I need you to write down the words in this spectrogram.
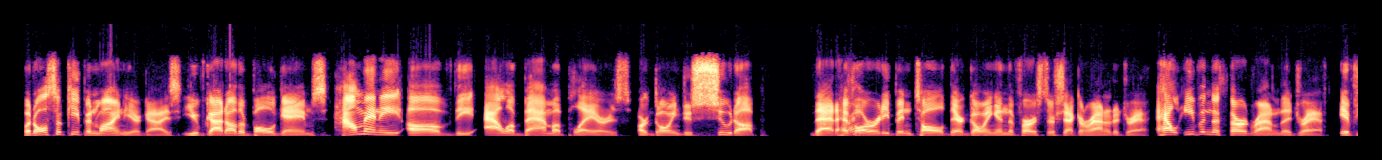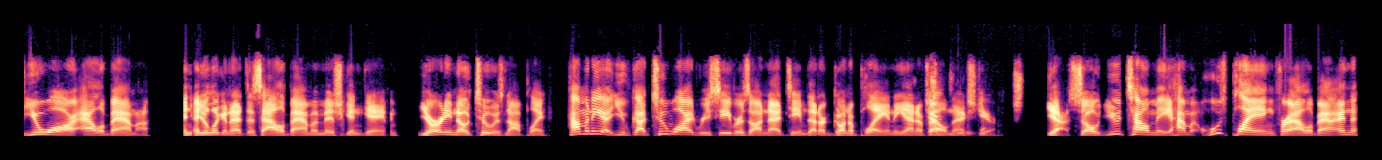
But also keep in mind here guys, you've got other bowl games. How many of the Alabama players are going to suit up that have Right. already been told they're going in the first or second round of the draft? Hell, even the third round of the draft. If you are Alabama and you're looking at this Alabama Michigan game, you already know two is not playing. How many? Uh, you've got two wide receivers on that team that are going to play in the NFL next year. Yeah. So you tell me how who's playing for Alabama, and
